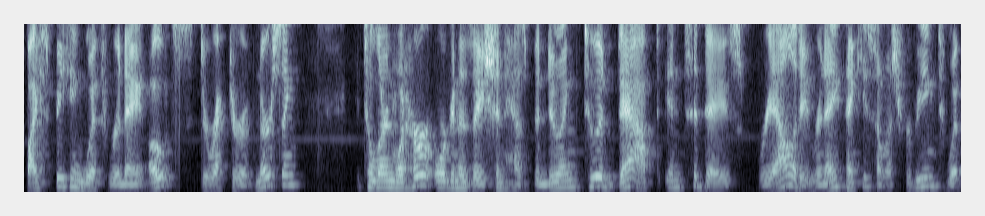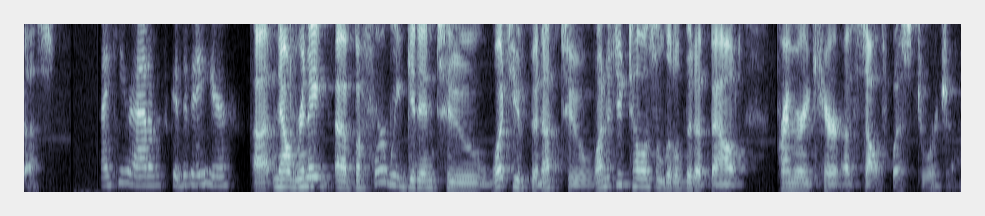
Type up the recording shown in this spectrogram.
by speaking with Renee Oates, Director of Nursing, to learn what her organization has been doing to adapt in today's reality. Renee, thank you so much for being with us. Thank you, Adam. It's good to be here. Uh, now, Renee, uh, before we get into what you've been up to, why don't you tell us a little bit about Primary Care of Southwest Georgia?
